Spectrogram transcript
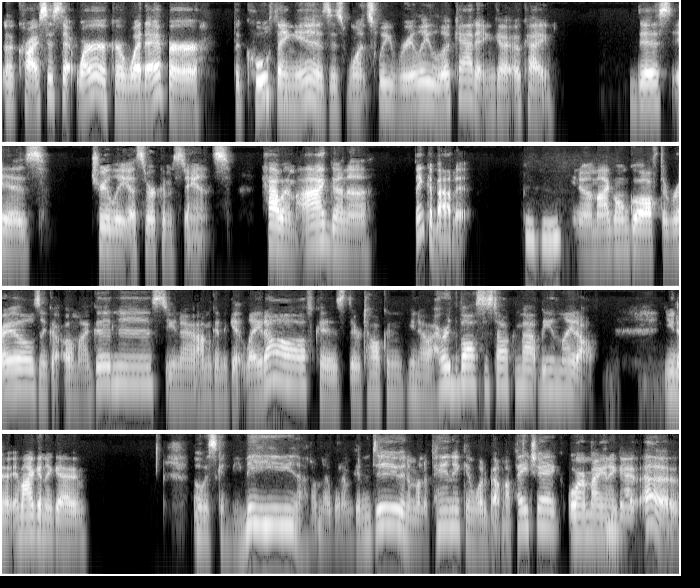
a crisis at work or whatever, the cool mm-hmm. thing is is once we really look at it and go, okay, this is truly a circumstance. How am I going to think about it? Mm-hmm. You know, am I going to go off the rails and go, oh my goodness, you know, I'm going to get laid off because they're talking, you know, I heard the boss is talking about being laid off. You know, am I going to go, oh, it's going to be me. I don't know what I'm going to do. And I'm going to panic. And what about my paycheck? Or am I going to mm-hmm. go, oh,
